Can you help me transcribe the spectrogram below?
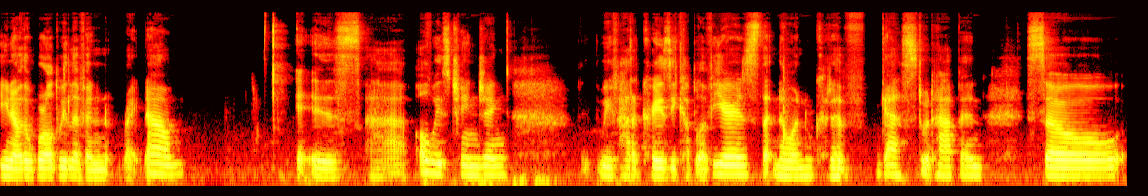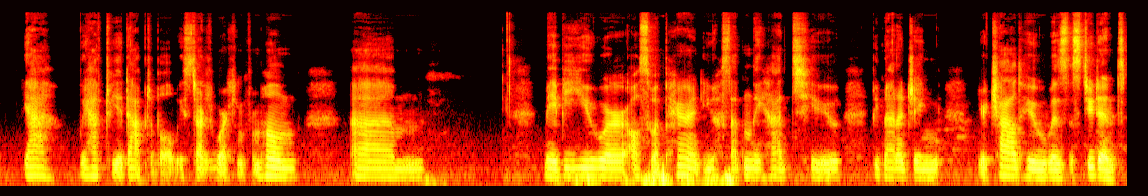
you know, the world we live in right now, It is uh, always changing. We've had a crazy couple of years that no one could have guessed would happen. So, yeah, we have to be adaptable. We started working from home. Um, maybe you were also a parent. You suddenly had to be managing your child who was a student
